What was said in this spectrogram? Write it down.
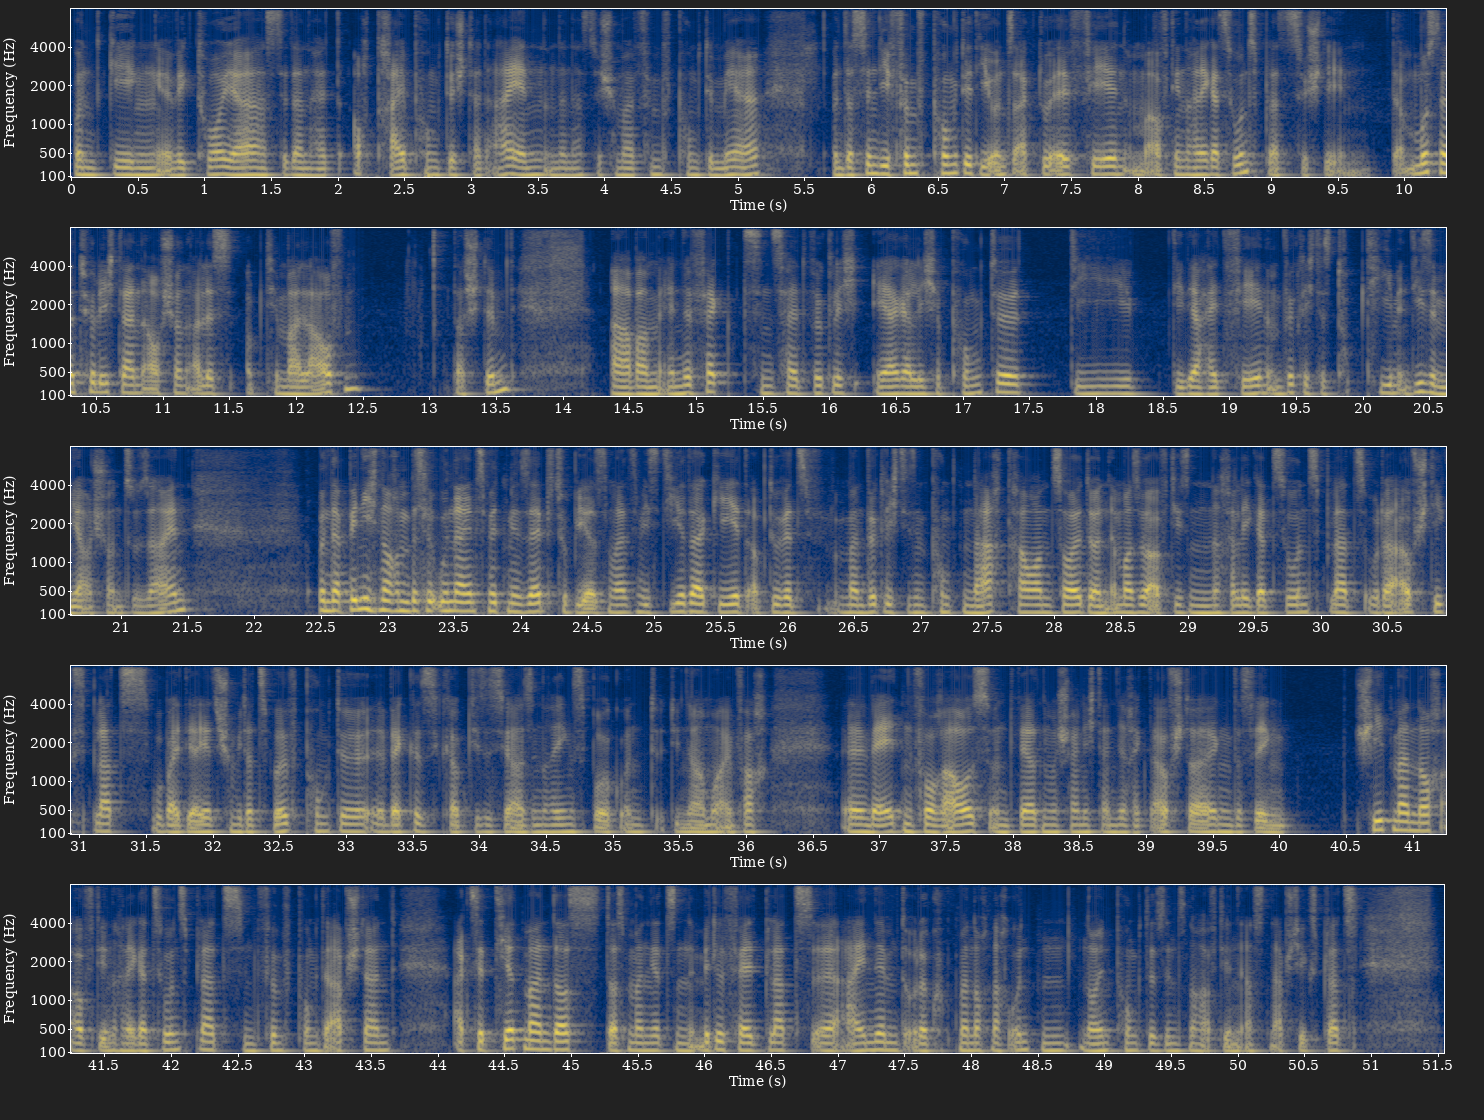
und gegen äh, Victoria hast du dann halt auch drei Punkte statt ein und dann hast du schon mal fünf Punkte mehr. Und das sind die fünf Punkte, die uns aktuell fehlen, um auf den Relegationsplatz zu stehen. Da muss natürlich dann auch schon alles optimal laufen. Das stimmt. Aber im Endeffekt sind es halt wirklich ärgerliche Punkte, die, die dir halt fehlen, um wirklich das Top-Team in diesem Jahr schon zu sein. Und da bin ich noch ein bisschen uneins mit mir selbst, Tobias, wie es dir da geht, ob du jetzt, man wirklich diesen Punkten nachtrauern sollte und immer so auf diesen Relegationsplatz oder Aufstiegsplatz, wobei der jetzt schon wieder zwölf Punkte äh, weg ist. Ich glaube, dieses Jahr sind Regensburg und Dynamo einfach äh, Welten voraus und werden wahrscheinlich dann direkt aufsteigen. Deswegen schied man noch auf den Relegationsplatz, sind fünf Punkte Abstand. Akzeptiert man das, dass man jetzt einen Mittelfeldplatz äh, einnimmt oder guckt man noch nach unten? Neun Punkte sind es noch auf den ersten Abstiegsplatz.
